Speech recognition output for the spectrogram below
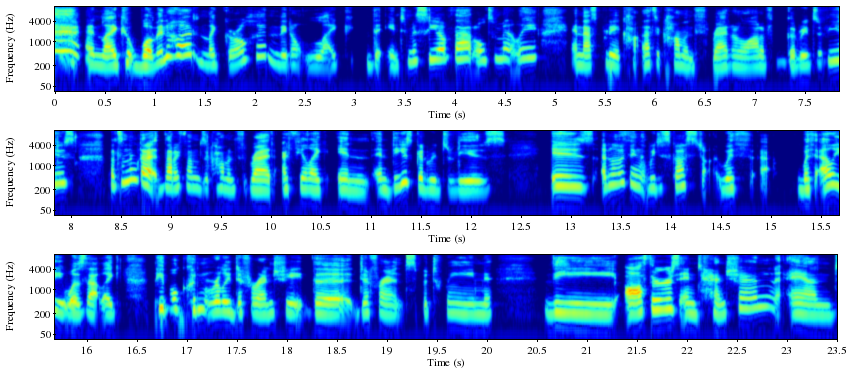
and like womanhood and like girlhood and they don't like the intimacy of that ultimately and that's pretty that's a common thread in a lot of goodreads reviews. But something that, that i found is a common thread i feel like in in these goodreads reviews is another thing that we discussed with with ellie was that like people couldn't really differentiate the difference between the author's intention and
